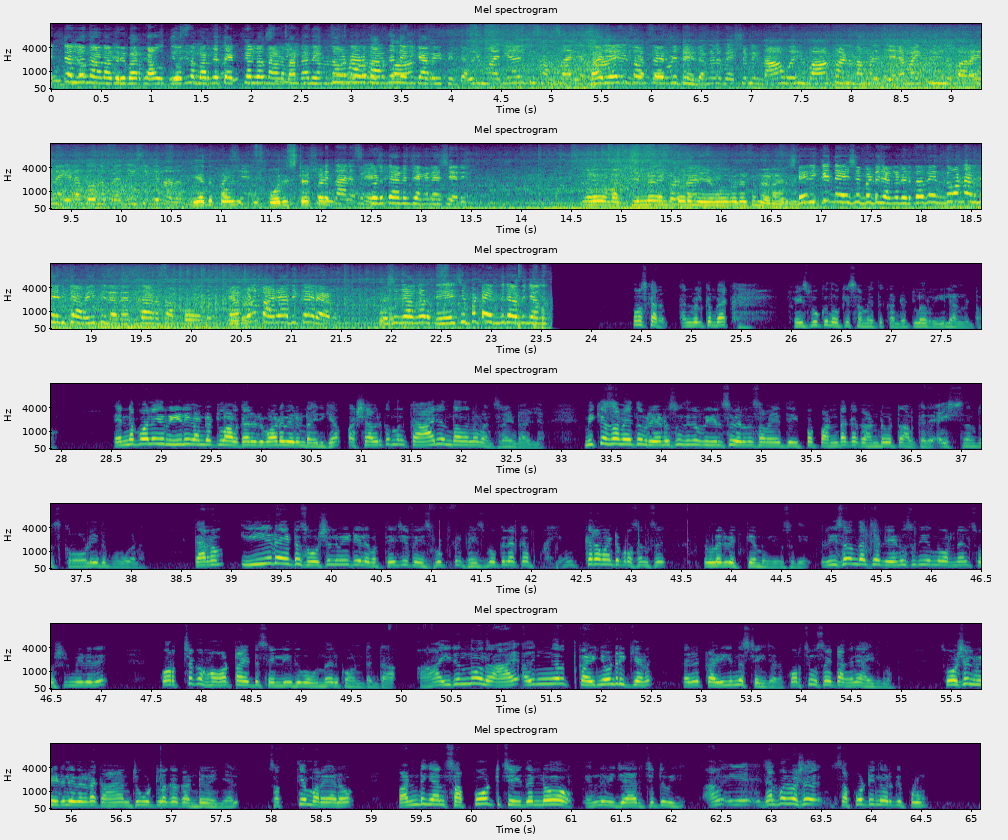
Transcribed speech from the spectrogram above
തെറ്റല്ലെന്നാണ് അവർ പറഞ്ഞത്. ഉദ്യോഗസ്ഥൻ പറഞ്ഞ തെറ്റല്ലെന്നാണ് പറഞ്ഞത്. എന്തുകൊണ്ടാണ് പറഞ്ഞത് എനിക്ക് അറിയത്തില്ല ഒരു മര്യാദയ്ക്ക് സംസാരിക്കണം. മര്യാദയ്ക്ക് സംസാരിച്ചിട്ടില്ല. നിങ്ങൾ വിഷമിക്കുന്ന ആ ഒരു വാക്കാണ് നമ്മൾ ജനമൈത്രി എന്ന് പറയുന്ന ഇടത്തുനിന്ന് പ്രതീക്ഷിക്കുന്നത്. ഏത് പോലീസ് സ്റ്റേഷൻ. ഇവിടുത്താണ് ചങ്ങനാശ്ശേരി. ശരിക്കും ദേഷ്യപ്പെട്ട് ഞങ്ങളുടെ അടുത്ത്. അത് എന്തുകൊണ്ടാണെന്ന് എനിക്ക് അറിയത്തില്ല അത് എന്താണ് സംഭവം ഞങ്ങൾ പരാതിക്കാരാണ്. പക്ഷെ ഞങ്ങൾ ദേഷ്യപ്പെട്ട എന്തിനാണ് ഞങ്ങൾ നമസ്കാരം ആൻഡ് വെൽക്കം ബാക്ക് ഫേസ്ബുക്ക് നോക്കിയ സമയത്ത് കണ്ടിട്ടുള്ള റീലാണ് കേട്ടോ എന്നെ പോലെ ഈ റീൽ കണ്ടിട്ടുള്ള ആൾക്കാർ ഒരുപാട് പേരുണ്ടായിരിക്കാം. പക്ഷെ അവർക്കൊന്നും കാര്യം എന്താണെന്നുള്ളത് മനസ്സിലായിണ്ടാവില്ല. മിക്ക സമയത്തും രേണുസുതിന് റീൽസ് വരുന്ന സമയത്ത് ഇപ്പോൾ പണ്ടൊക്കെ കണ്ടുവിട്ട ആൾക്കാർ ഐസ് എന്നിട്ട് സ്ക്രോൾ ചെയ്ത് പോവുകയാണ് കാരണം ഈയിടെയായിട്ട് സോഷ്യൽ മീഡിയയിൽ പ്രത്യേകിച്ച് ഫേസ്ബുക്ക് ഫേസ്ബുക്കിലൊക്കെ ഭയങ്കരമായിട്ട് പ്രസൻസ് ഉള്ളൊരു വ്യക്തിയാണ് രേണുസുതി റീസൺ എന്താ വെച്ചാൽ രേണുസുതി എന്ന് പറഞ്ഞാൽ സോഷ്യൽ മീഡിയയിൽ കുറച്ചൊക്കെ ഹോട്ടായിട്ട് സെല്ല് ചെയ്ത് പോകുന്ന ഒരു കോണ്ടന്റാണ് ആയിരുന്നു എന്ന് അതിങ്ങനെ കഴിഞ്ഞുകൊണ്ടിരിക്കുകയാണ് അതിന് കഴിയുന്ന സ്റ്റേജാണ് കുറച്ച് ദിവസമായിട്ട് അങ്ങനെ ആയിരുന്നു. സോഷ്യൽ മീഡിയയിൽ ഇവരുടെ കാണിച്ചുകൂട്ടലൊക്കെ കണ്ടു കഴിഞ്ഞാൽ സത്യം പറയാലോ പണ്ട് ഞാൻ സപ്പോർട്ട് ചെയ്തല്ലോ എന്ന് വിചാരിച്ചിട്ട് ചിലപ്പോൾ ഒരു പക്ഷേ സപ്പോർട്ട് ചെയ്യുന്നവർക്ക് ഇപ്പോഴും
